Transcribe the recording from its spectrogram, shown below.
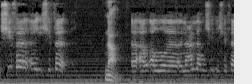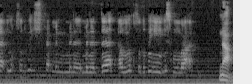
شفاء أي شفاء. نعم. أو, أو لعله شفاء يقصد به الشفاء من من من الداء أو يقصد به اسم امرأة. نعم.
